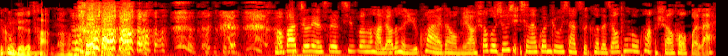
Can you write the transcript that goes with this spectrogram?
就更觉得惨了。好吧，九点四十七分了哈，聊得很愉快，但我们要稍作休息，先来关注一下此刻的交通路况，稍后回来。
